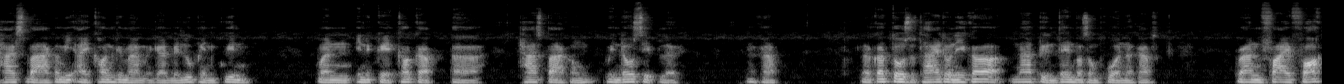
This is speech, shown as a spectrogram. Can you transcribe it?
taskbar ก็มีไอคอนขึ้นมาเหมือนกันเป็นรูปเพนกวินมันอินทิเกรตเข้ากับ taskbar ของ Windows 10 เลยนะครับ แล้วก็ตัวสุดท้ายตัวนี้ก็น่าตื่นเต้นพอสมควรนะครับ run Firefox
